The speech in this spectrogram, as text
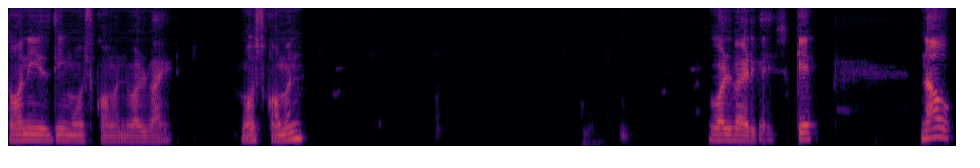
Sony is the most common worldwide. Most common worldwide guys okay Now,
